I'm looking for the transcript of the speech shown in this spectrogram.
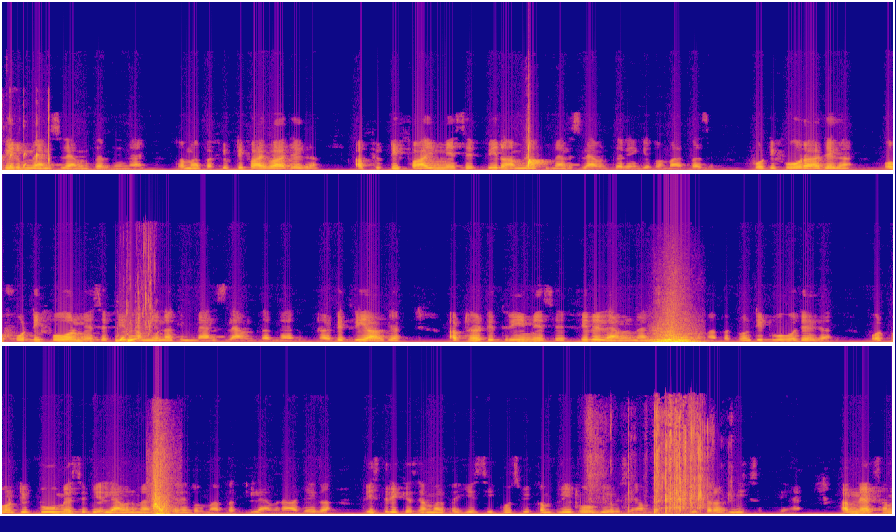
फिर माइनस 11 कर देना है तो हमारे पास 55 आ जाएगा। अब 55 में से फिर हमने माइनस 11 करेंगे तो हमारे पास 44 आ जाएगा। और 44 में से फिर हमने ना कि माइनस 11 करना है तो 33 आ गया। अब 33 में से फिर 11 माइनस करेंगे तो हमारे पास 22 हो जाएगा। और 22 में से भी 11 माइनस करें तो हमारे पास 11 आ जाएगा। तो इस तरीके से हमारे पास ये सीक्वेंस भी कंप्लीट होगी और इसे हम इस तरह लिख सकते हैं। अब नेक्स्ट हम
